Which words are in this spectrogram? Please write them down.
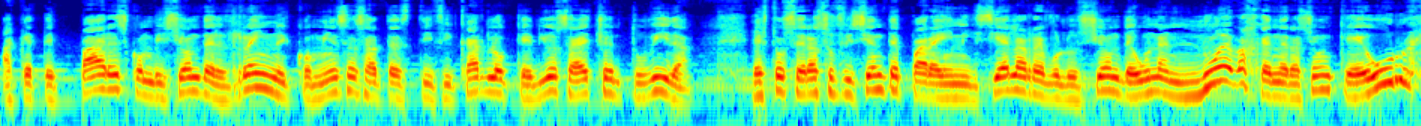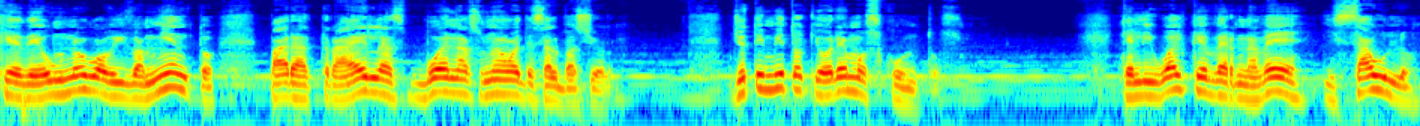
a que te pares con visión del reino y comiences a testificar lo que Dios ha hecho en tu vida. Esto será suficiente para iniciar la revolución de una nueva generación que urge de un nuevo avivamiento para traer las buenas nuevas de salvación. Yo te invito a que oremos juntos. Que al igual que Bernabé y Saulo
